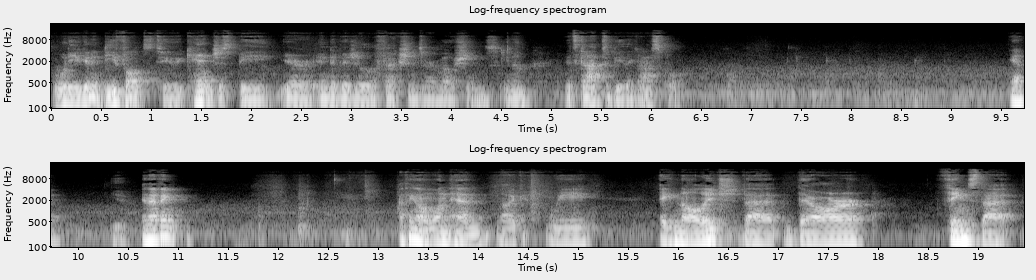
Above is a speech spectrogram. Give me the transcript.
what are you going to default to it can't just be your individual affections or emotions you know it's got to be the gospel Yeah. Yeah. And I think I think on one hand, like we acknowledge that there are things that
